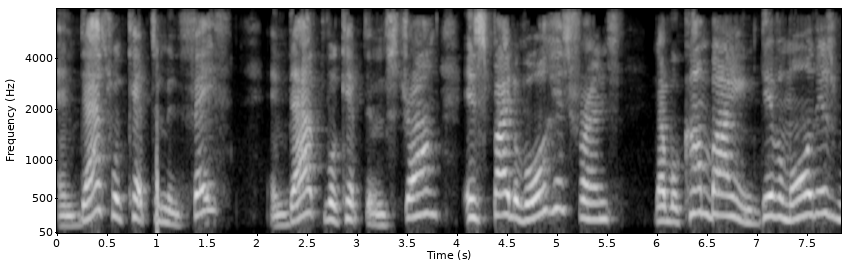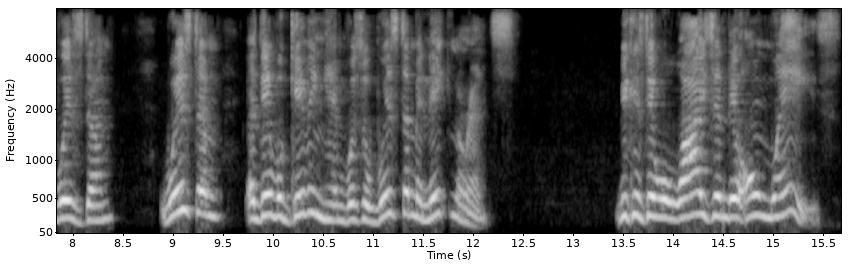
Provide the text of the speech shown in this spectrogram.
And that's what kept him in faith. And that's what kept him strong in spite of all his friends that will come by and give him all this wisdom. Wisdom that they were giving him was a wisdom in ignorance because they were wise in their own ways.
